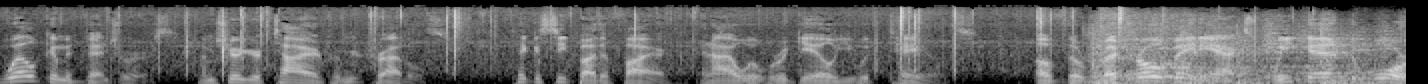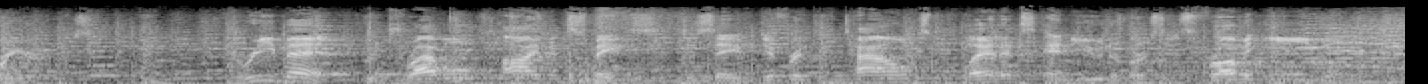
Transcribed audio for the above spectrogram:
Welcome, adventurers. I'm sure you're tired from your travels. Take a seat by the fire, and I will regale you with tales of the Retrovaniacs Weekend Warriors. Three men who travel time and space to save different towns, planets, and universes from evil.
